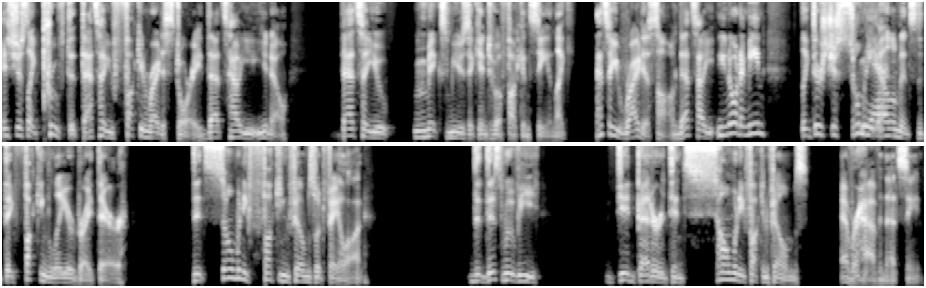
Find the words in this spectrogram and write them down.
it's just like proof that that's how you fucking write a story. That's how you, you know, that's how you mix music into a fucking scene. Like that's how you write a song. That's how you, you know what I mean? Like there's just so many Yeah. elements that they fucking layered right there that so many fucking films would fail on. That this movie did better than so many fucking films ever have in that scene.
